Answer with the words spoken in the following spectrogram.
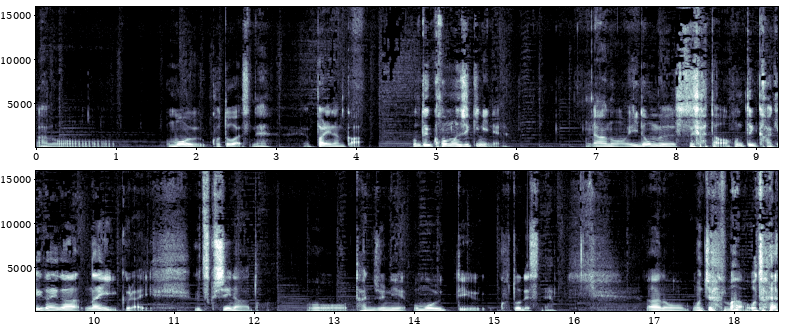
あの思うことはですねやっぱりなんか本当にこの時期にねあの挑む姿は本当にかけがえがないくらい美しいなと単純に思うっていうことですね。あのもちろんまあ大人が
